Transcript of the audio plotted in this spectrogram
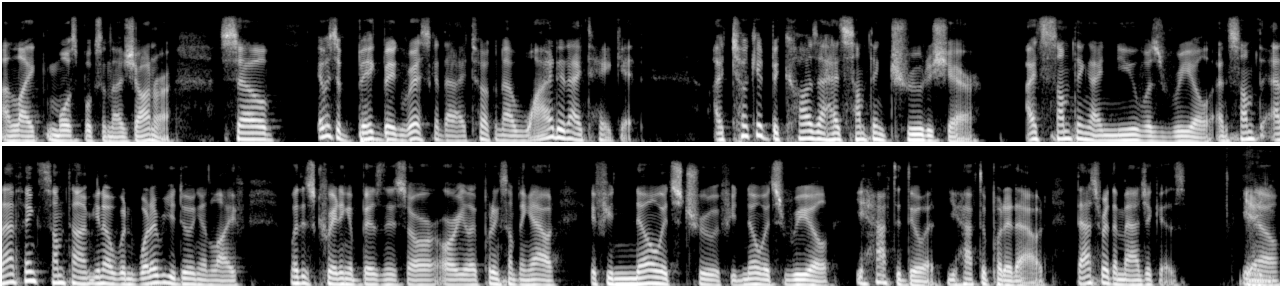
unlike most books in that genre. So it was a big big risk that i took. Now why did i take it? I took it because i had something true to share i something i knew was real and something and i think sometimes you know when whatever you're doing in life whether it's creating a business or or you're like putting something out, if you know it's true, if you know it's real, you have to do it. You have to put it out. That's where the magic is. You yeah. know.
